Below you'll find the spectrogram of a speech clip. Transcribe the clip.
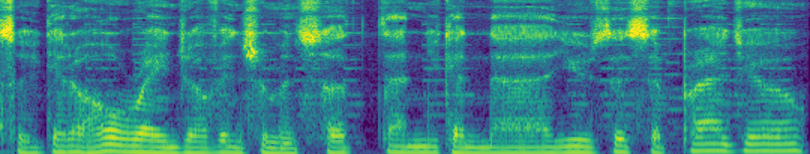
so you get a whole range of instruments so then you can uh, use this arpeggio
